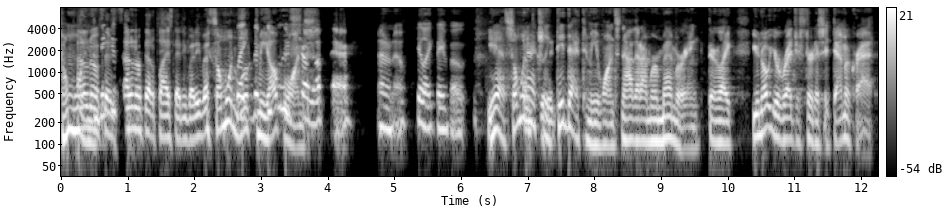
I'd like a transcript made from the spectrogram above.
Someone, I don't know I if think there's, I don't know if that applies to anybody, but someone Like looked the me people up who once. show up there. I don't know. Feel like they vote. Yeah, someone I'm actually kidding. did that to me once. Now that I'm remembering, they're like, you know, you're registered as a Democrat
